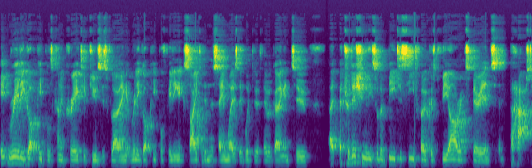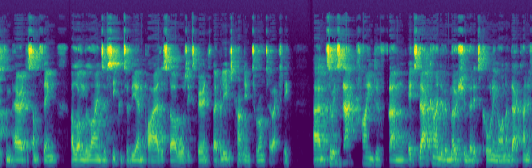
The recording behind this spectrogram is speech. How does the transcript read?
it really got people's kind of creative juices flowing. It really got people feeling excited in the same way as they would do if they were going into a, a traditionally sort of B2C focused VR experience, perhaps to compare it to something along the lines of Secrets of the Empire, the Star Wars experience that I believe is currently in Toronto, actually. Um, so it's that kind of um, it's that kind of emotion that it's calling on, and that kind of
